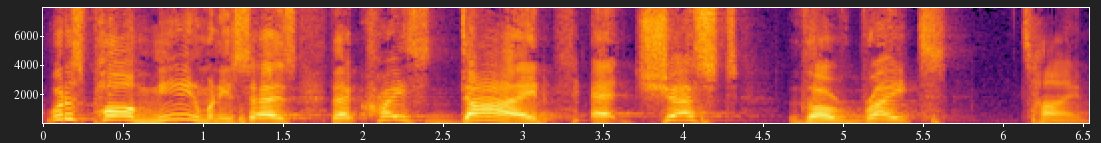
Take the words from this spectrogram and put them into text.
What does Paul mean when he says that Christ died at just the right time?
